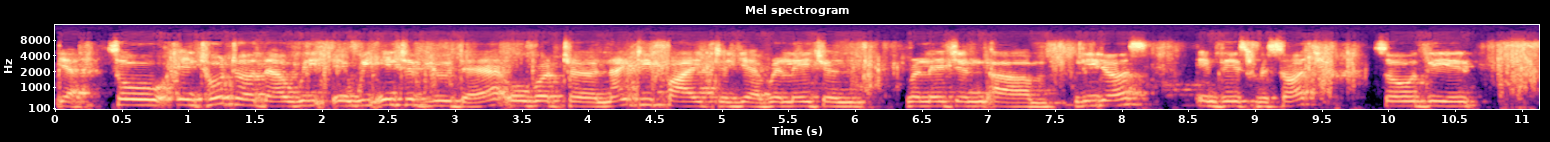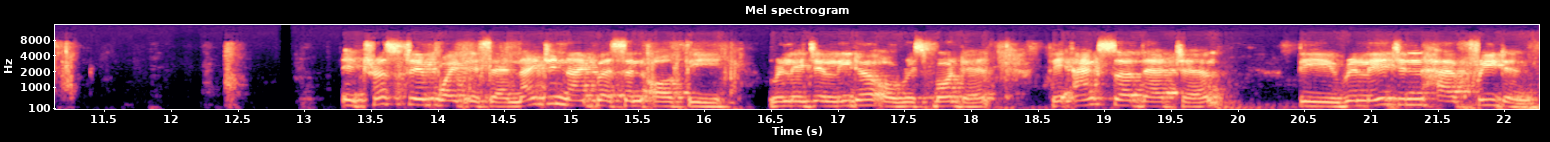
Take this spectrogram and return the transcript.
yeah, so in total that we we interviewed there over to 95 yeah religion religion um, leaders in this research. So the interesting point is that 99% of the religion leader or respondent, they answer that uh, the religion have freedom.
